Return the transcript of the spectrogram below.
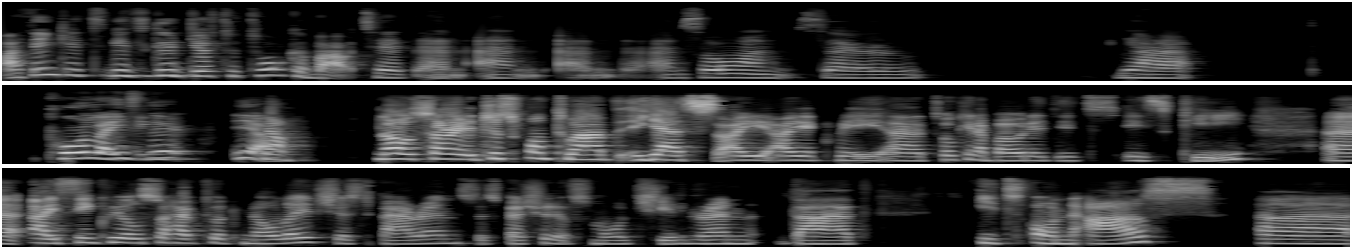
I think it's it's good just to talk about it and and and and so on so yeah Paola, is there? Yeah. yeah. No, sorry. I just want to add. Yes, I, I agree. Uh, talking about it, it's is key. Uh, I think we also have to acknowledge, as parents, especially of small children, that it's on us uh,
